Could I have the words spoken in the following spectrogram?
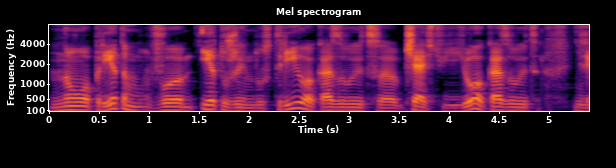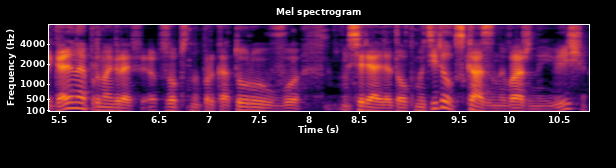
Но при этом в эту же индустрию оказывается, частью ее оказывается нелегальная порнография, собственно, про которую в сериале Adult Material сказаны важные вещи.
